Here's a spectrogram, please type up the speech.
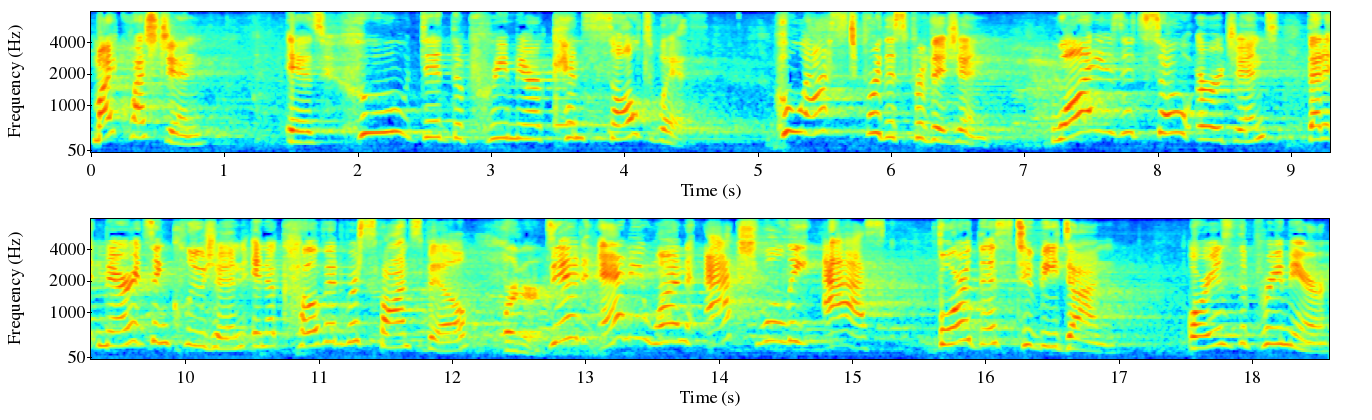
My question is who did the Premier consult with? Who asked for this provision? Why is it so urgent that it merits inclusion in a COVID response bill? Order. Did anyone actually ask for this to be done? Or is the Premier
